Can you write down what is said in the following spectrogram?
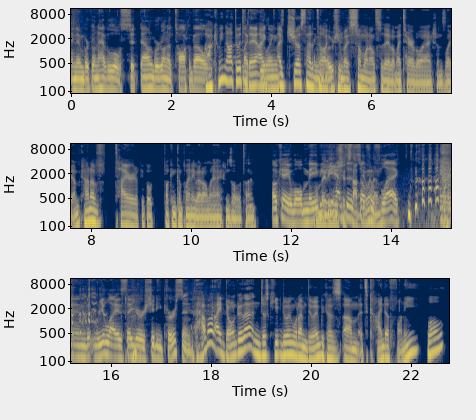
and then we're gonna have a little sit down. We're gonna talk about. Oh, can we not do it today? I I've just had a talk to by someone else today about my terrible actions. Like I'm kind of tired of people fucking complaining about all my actions all the time. Okay, well maybe, maybe you you have to stop doing self-reflect and realize that you're a shitty person. How about I don't do that and just keep doing what I'm doing because um it's kind of funny, lol.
